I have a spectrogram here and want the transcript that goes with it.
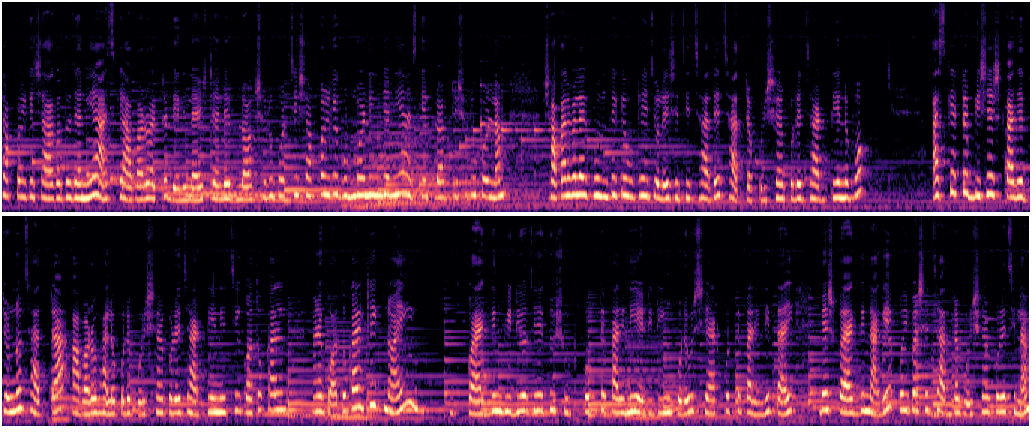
সকলকে স্বাগত জানিয়ে আজকে আবারও একটা ডেলি লাইফস্টাইলের ব্লগ শুরু করছি। সকলকে গুড মর্নিং জানিয়ে আজকের ব্লগটি শুরু করলাম। সকালবেলায় ঘুম থেকে উঠেই চলে এসেছি ছাদে। ছাদটা পরিষ্কার করে ঝাড় দিয়ে নেব। আজকে একটা বিশেষ কাজের জন্য ছাদটা আবারও ভালো করে পরিষ্কার করে ঝাড় দিয়ে নিচ্ছি। গতকাল মানে গতকাল ঠিক নয়, কয়েকদিন ভিডিও যেহেতু শ্যুট করতে পারিনি এডিটিং করেও শেয়ার করতে পারিনি, তাই বেশ কয়েকদিন আগে ওই পাশের ছাদটা পরিষ্কার করেছিলাম।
